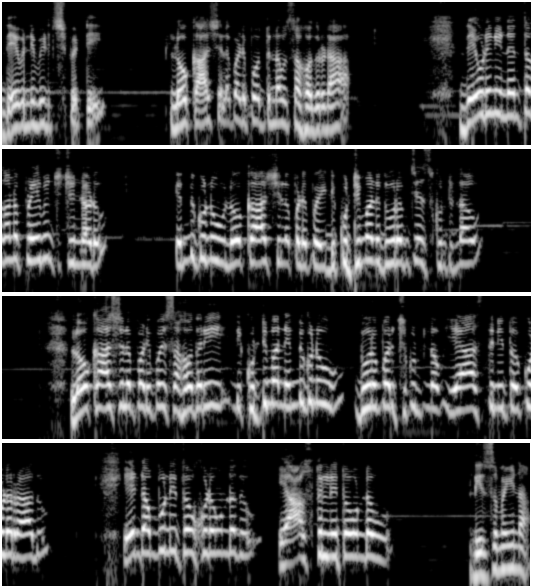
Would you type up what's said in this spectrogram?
దేవుణ్ణి విడిచిపెట్టి లోకాశల పడిపోతున్నావు సహోదరుడా? దేవుడు నిన్ను ఎంతగానో ప్రేమించుచున్నాడు. ఎందుకు నువ్వు లోకాశల పడిపోయి నీ కుటుంబాన్ని దూరం చేసుకుంటున్నావు? లోకాశలు పడిపోయి సహోదరి నీ కుటుంబాన్ని ఎందుకు నువ్వు దూరపరుచుకుంటున్నావు? ఏ ఆస్తి నీతో కూడా రాదు. ఏ డబ్బు నీతో కూడా ఉండదు. ఏ ఆస్తులు నీతో ఉండవు. నిజమైన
